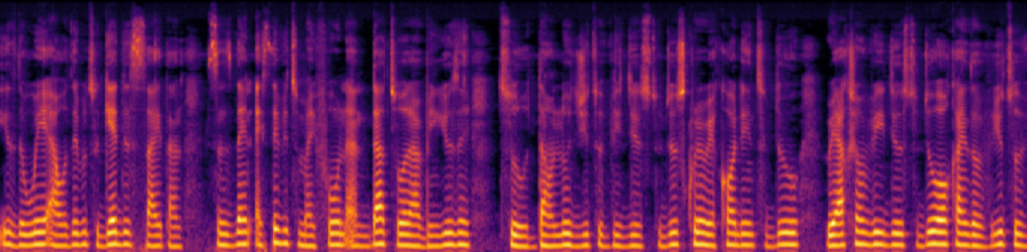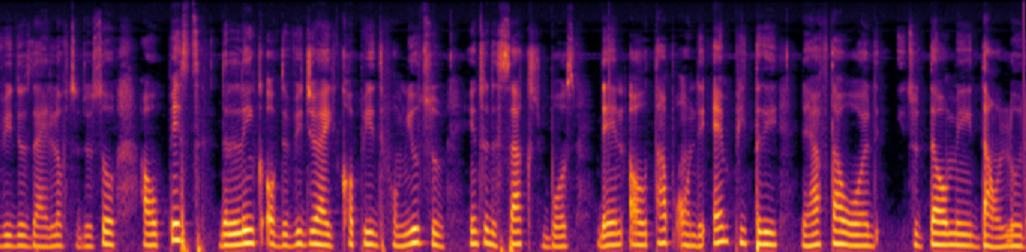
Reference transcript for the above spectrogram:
is the way i was able to get this site and since then i save it to my phone and that's what i've been using to download YouTube videos, to do screen recording, to do reaction videos, to do all kinds of YouTube videos that I love to do. So I'll paste the link of the video I copied from YouTube into the search box. Then I'll tap on the MP3. Then afterward, it will tell me download.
